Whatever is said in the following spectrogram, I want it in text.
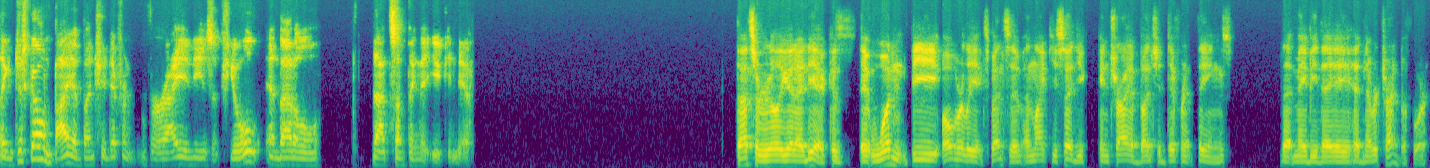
Like just go and buy a bunch of different varieties of fuel and that'll that's something that you can do. That's a really good idea because it wouldn't be overly expensive. And like you said, you can try a bunch of different things that maybe they had never tried before.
